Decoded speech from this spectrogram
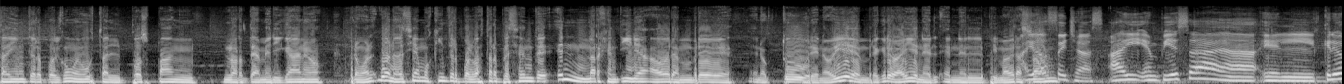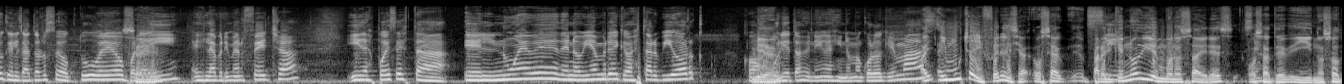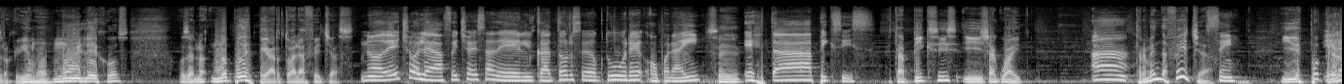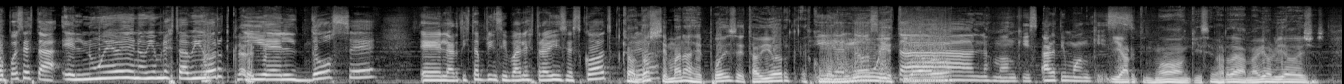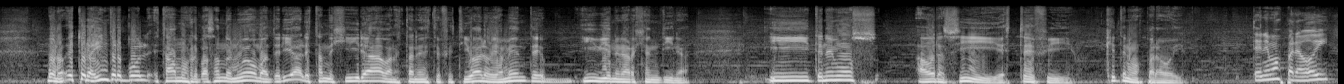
Gusta Interpol, cómo me gusta el post-punk norteamericano. Pero bueno, bueno, decíamos que Interpol va a estar presente en Argentina ahora en breve, en octubre, noviembre, creo, ahí en el, en el Primavera Hay dos fechas. Ahí empieza el, creo que el 14 de octubre o por Sí. ahí, es la primera fecha. Y después está el 9 de noviembre que va a estar Bjork con Bien. Julieta Venegas y no me acuerdo quién más. Hay, hay mucha diferencia. O sea, para Sí. el que no vive en Buenos Aires, o sea, te- y nosotros que vivimos muy lejos, o sea, no, no podés pegar todas las fechas. No, de hecho la fecha esa del 14 de octubre o por ahí Sí. está Pixies. Está Pixies y Jack White. Ah, Tremenda fecha. sí. Y después, Y no- está el 9 de noviembre está Bjork Claro. y el 12 el artista principal es Travis Scott. claro, creo. dos semanas después está Bjork, es y como el 12 muy estirado. están los Monkeys, Artie Monkeys. Y Arctic Monkeys, es verdad, me había olvidado de ellos. Bueno, esto era Interpol, estábamos repasando nuevo material, están de gira, van a estar en este festival, obviamente, y vienen a Argentina. Y tenemos, ahora sí, Steffi, ¿qué tenemos para hoy? Tenemos para hoy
